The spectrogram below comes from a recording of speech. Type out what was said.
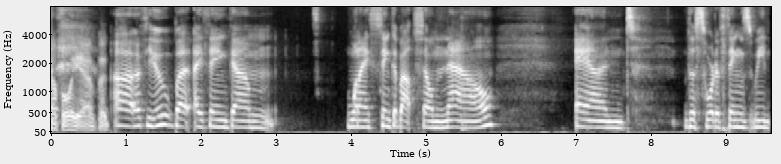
couple, yeah, but uh, a few, but I think um, when I think about film now and the sort of things we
